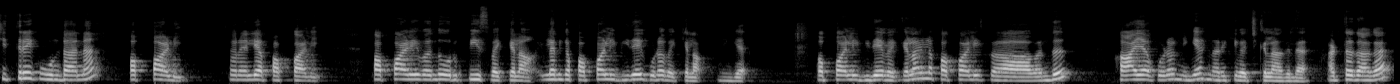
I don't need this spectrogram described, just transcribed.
சித்திரைக்கு உண்டான பப்பாளி சொன்னேன் இல்லையா பப்பாளி. பப்பாளி வந்து ஒரு பீஸ் வைக்கலாம். இல்லை நீங்கள் பப்பாளி விதை கூட வைக்கலாம் நீங்கள் பப்பாளி விதை வைக்கலாம். இல்லை பப்பாளி கா- வந்து காயா கூட நீங்கள் நறுக்கி வச்சுக்கலாம் அதில். அடுத்ததாக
